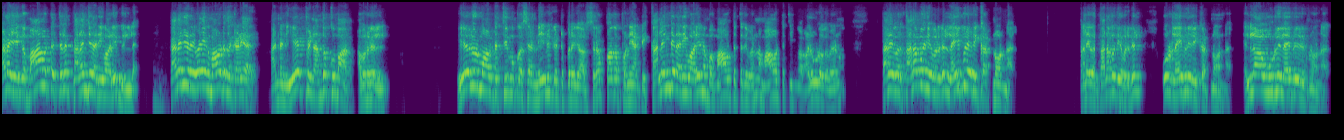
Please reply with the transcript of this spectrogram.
ஆனா எங்க மாவட்டத்துல கலைஞர் அறிவாலயம் இல்லை. கலைஞர் அறிவாலயம் எங்க மாவட்டத்துல கிடையாது. அண்ணன் ஏ. பி. நந்தகுமார் அவர்கள் ஏலூர் மாவட்ட திமுக சார் நியமிக்கப்பட்ட பிறகு அவர் சிறப்பாக பணியாற்றி கலைஞர் அறிவாலயம் நம்ம மாவட்டத்துக்கு வேணும் மாவட்ட திமுக அலுவலகம் வேணும். தலைவர் தளபதி அவர்கள் லைப்ரரி கட்டணும்னார். தலைவர் தளபதி அவர்கள் ஒரு லைப்ரரி கட்டணும்னார் எல்லா ஊர்லயும் லைப்ரரி இருக்கணும்னார்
